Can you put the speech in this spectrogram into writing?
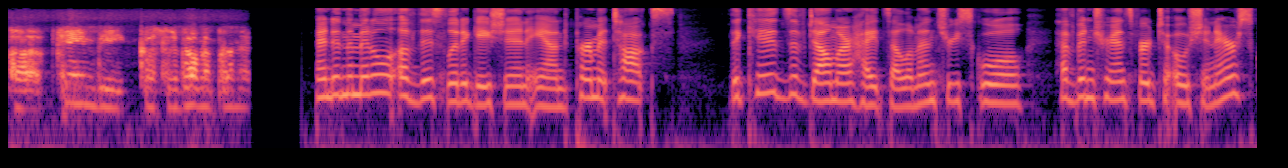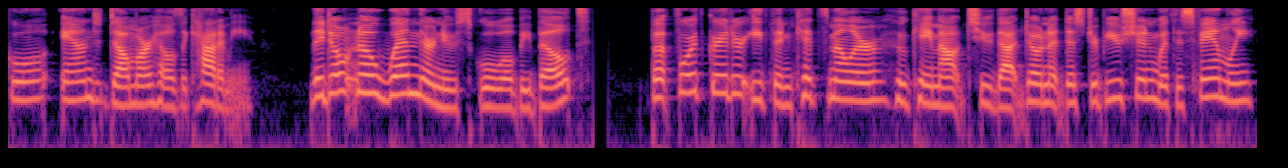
uh, obtain the coastal development permit. And in the middle of this litigation and permit talks, the kids of Del Mar Heights Elementary School have been transferred to Ocean Air School and Del Mar Hills Academy. They don't know when their new school will be built, but fourth grader Ethan Kitzmiller, who came out to that donut distribution with his family,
